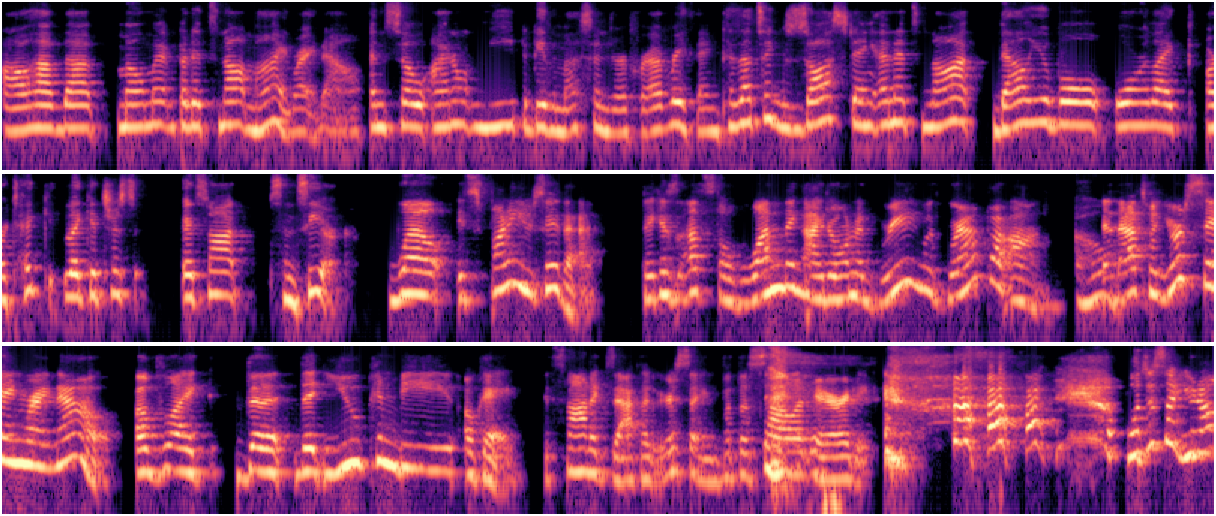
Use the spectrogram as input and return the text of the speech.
I'll have that moment, but it's not mine right now. And so I don't need to be the messenger for everything because that's exhausting and it's not valuable or like articulate. Like it's just, it's not sincere. Well, it's funny you say that because that's the one thing I don't agree with grandpa on. Oh. And that's what you're saying right now of like the that you can be okay, it's not exactly what you're saying, but the solidarity. well, just so you know,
